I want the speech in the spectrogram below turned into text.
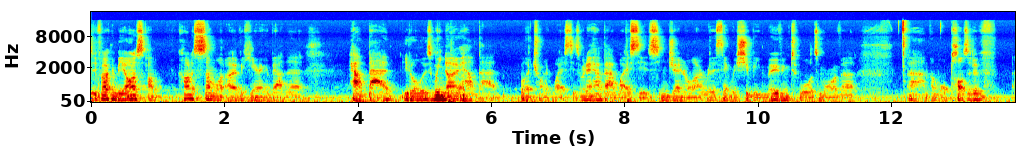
if I can be honest, I'm kind of somewhat overhearing about the how bad it all is. We know how bad electronic waste is. We know how bad waste is in general. I really think we should be moving towards more of a, um, a more positive uh,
